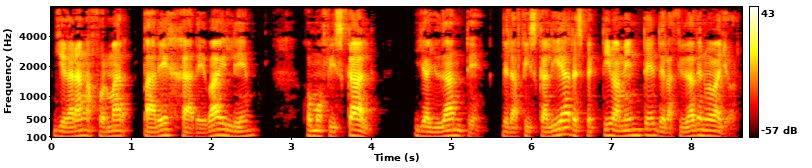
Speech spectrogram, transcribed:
llegarán a formar pareja de baile como fiscal y ayudante de la Fiscalía respectivamente de la ciudad de Nueva York.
